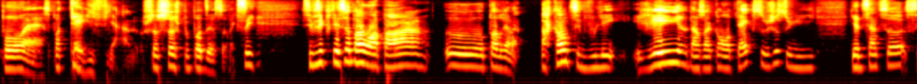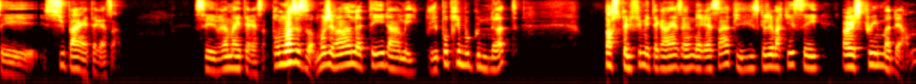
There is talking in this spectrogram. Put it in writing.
pas, euh, pas terrifiant. Ça, je peux pas dire ça. si, si vous écoutez ça pour avoir peur, euh, pas vraiment. Par contre, si vous voulez rire dans un contexte où juste il y a du sens de ça, c'est super intéressant. C'est vraiment intéressant. Pour moi, c'est ça. Moi, j'ai vraiment noté dans mes. J'ai pas pris beaucoup de notes. Parce que le film était quand même intéressant. Puis ce que j'ai marqué, c'est un scream moderne.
